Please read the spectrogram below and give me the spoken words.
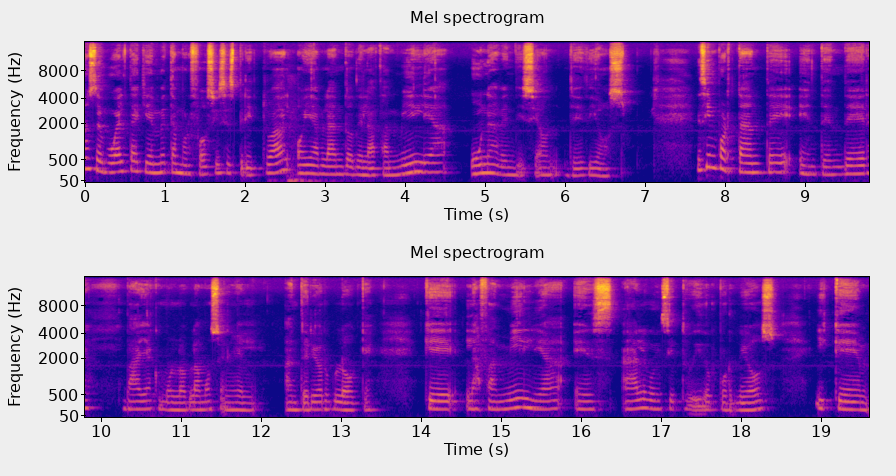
De vuelta aquí en Metamorfosis Espiritual, hoy hablando de la familia, una bendición de Dios. Es importante entender, vaya como lo hablamos en el anterior bloque, que la familia es algo instituido por Dios y que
